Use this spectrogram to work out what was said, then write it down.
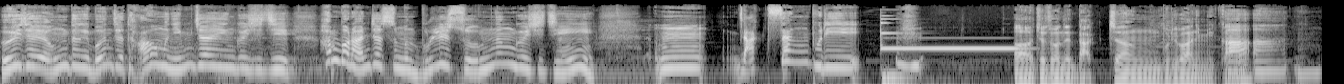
의자에 엉덩이 먼저 닿으면 임자인 것이지. 한 번 앉았으면 물릴 수 없는 것이지. 음, 낙상불이. 아, 죄송한데 낙장 무리가 아닙니까? 아, 아, 음.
